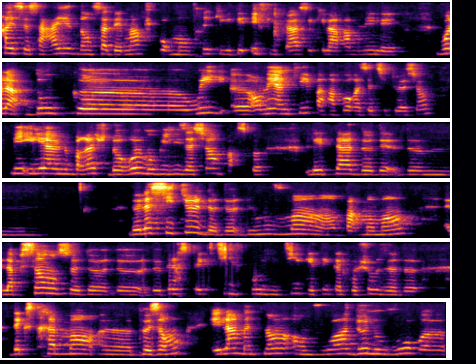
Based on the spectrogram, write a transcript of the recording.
Qais Saïd dans sa démarche pour montrer qu'il était efficace et qu'il a ramené les... Voilà, donc euh, oui, euh, on est inquiet par rapport à cette situation, mais il y a une brèche de remobilisation parce que l'état de, lassitude du mouvement par moment, l'absence de, perspective politique était quelque chose d'extrêmement euh, pesant et là, maintenant, on voit de nouveau euh,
